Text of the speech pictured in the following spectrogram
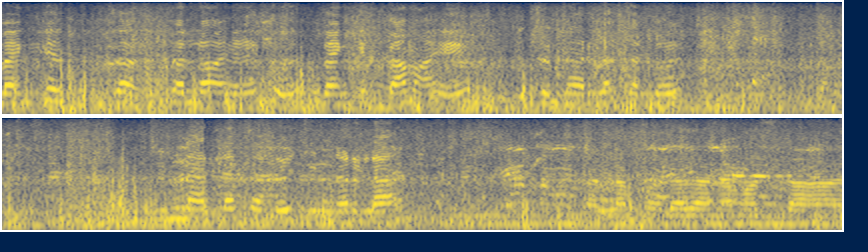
बँकेत जा- चाललो आहे. बँकेत काम आहे. जुन्नरला चाललोय. जुन्नरला चाललोय जुन्नरला. कल्लाप्पा दादा नमस्कार.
